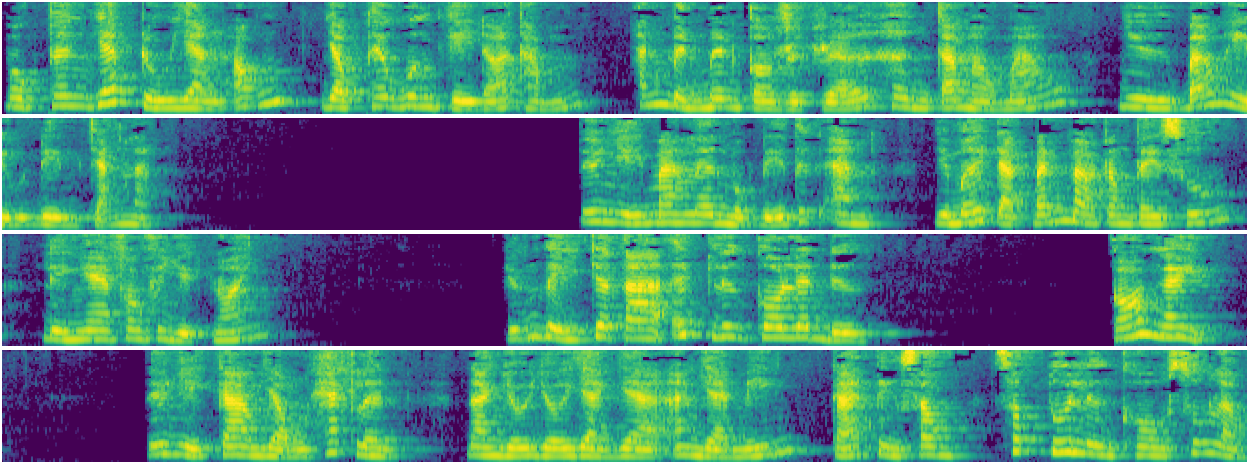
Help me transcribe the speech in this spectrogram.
Một thân giáp trụ vàng ống dọc theo quân kỳ đỏ thẫm, ánh bình minh còn rực rỡ hơn cả màu máu như báo hiệu điềm chẳng lành. Tiêu nhị mang lên một đĩa thức ăn, vừa mới đặt bánh bao trong tay xuống, liền nghe Phong Phi Duyệt nói. Chuẩn bị cho ta ít lương cô lên đường. Có ngay. Tiểu nhị cao giọng hát lên, nàng vội vội vàng vàng ăn vài miếng, trả tiền xong, xốc túi lương khô xuống lòng.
